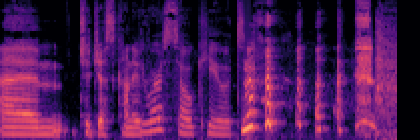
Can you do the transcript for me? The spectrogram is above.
um to just kind of you are so cute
